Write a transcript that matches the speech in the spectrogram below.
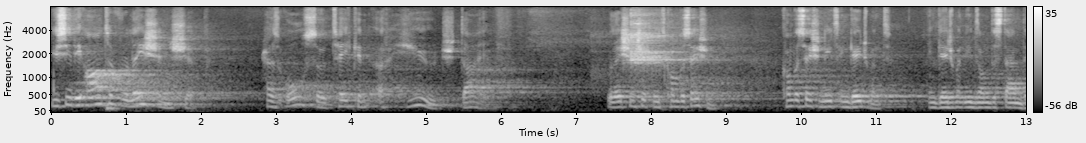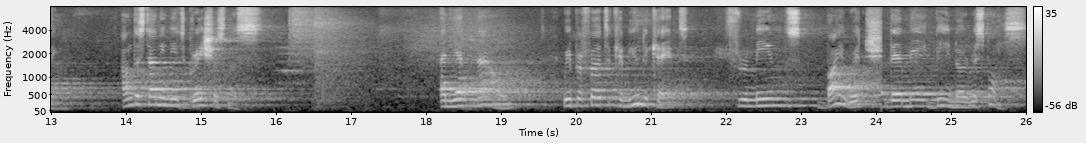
You see, the art of relationship has also taken a huge dive. Relationship needs conversation. Conversation needs engagement. Engagement needs understanding. Understanding needs graciousness. And yet now, we prefer to communicate through means by which there may be no response.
